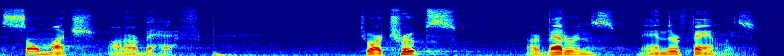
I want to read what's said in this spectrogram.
so much on our behalf. To our troops, our veterans, and their families,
